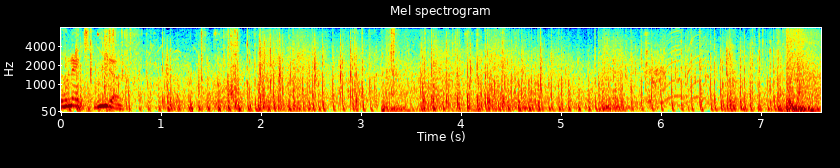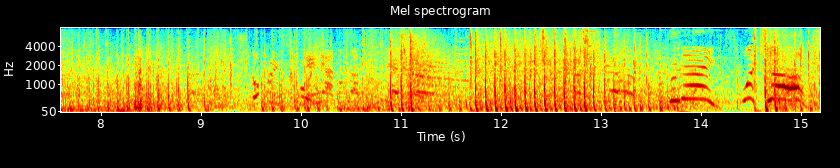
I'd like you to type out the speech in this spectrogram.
Your next reload. Grenade! Watch out!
